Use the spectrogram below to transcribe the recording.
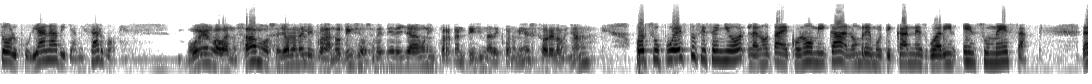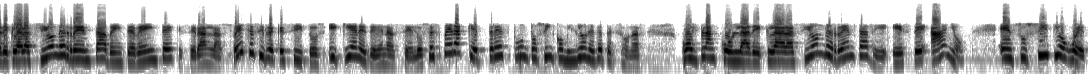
Sol Juliana Villamizar Gómez. Bueno, avanzamos, señora Nelly, con las noticias. ¿Usted me tiene ya una importantísima de economía a esta hora de la mañana? Por supuesto, sí, señor. La nota económica a nombre de Multicarnes Guarín en su mesa. La declaración de renta 2020, que serán las fechas y requisitos y quiénes deben hacerlo, se espera que 3.5 millones de personas cumplan con la declaración de renta de este año. En su sitio web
